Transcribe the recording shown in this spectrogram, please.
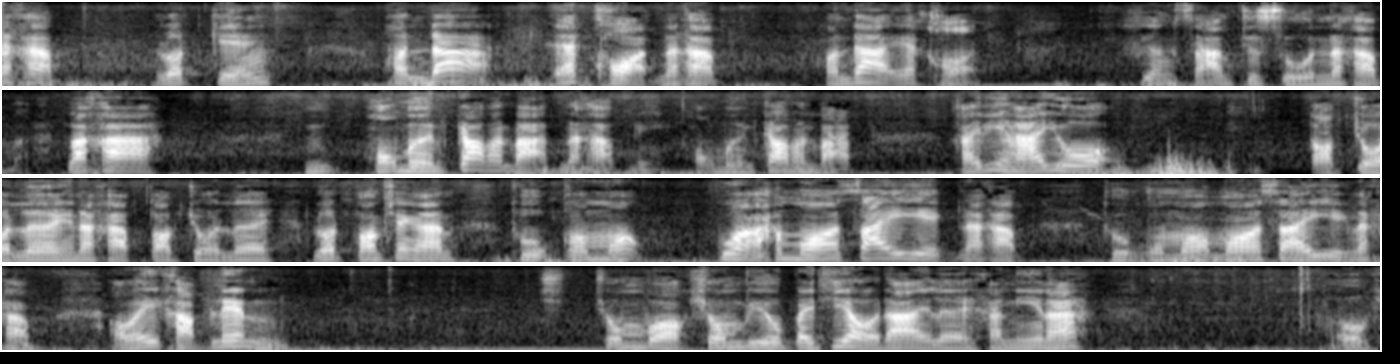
นะครับ รถเก๋ง Honda Accord นะครับ Honda Accord เครื่อง 3.0 นะครับ ราคา 69,000 บาทนะครับนี่69,000 บาท ใครที่หาอยู่ตอบโจทย์เลยนะครับ ตอบโจทย์เลยรถพร้อมใช้งานถูกกว่ามอกว่ามอไซค์อีกนะครับ ถูกกว่ามอมอไซค์อีกนะครับ เอาไว้ขับเล่น ชมบอกชมวิวไปเที่ยวได้เลยคันนี้นะ โอเค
